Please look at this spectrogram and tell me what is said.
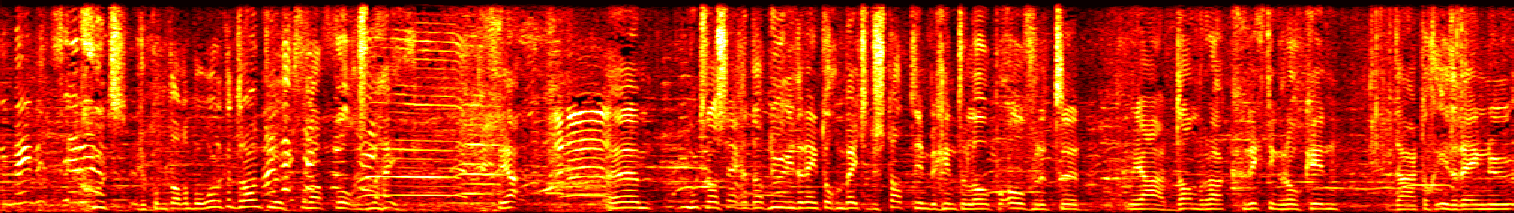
ik meen het serieus. goed. Er komt al een behoorlijke dranklucht vanaf, volgens mij. Ja. Ehm, Ik moet wel zeggen dat nu iedereen toch een beetje de stad in begint te lopen... over het eh, ja, Damrak richting Rokin. Daar toch iedereen nu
